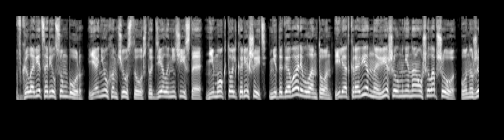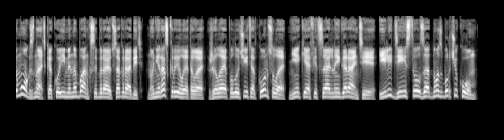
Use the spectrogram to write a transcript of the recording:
В голове царил сумбур. Я нюхом чувствовал, что дело нечисто. Не мог только решить, не договаривал Антон или откровенно вешал мне на уши лапшу. Он уже мог знать, какой именно банк собираются ограбить, но не раскрыл этого, желая получить от консула некие официальные гарантии, или действовал заодно с Борчуком,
